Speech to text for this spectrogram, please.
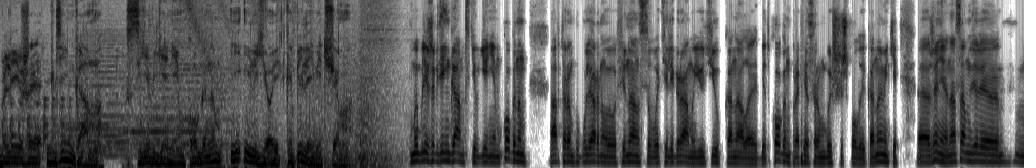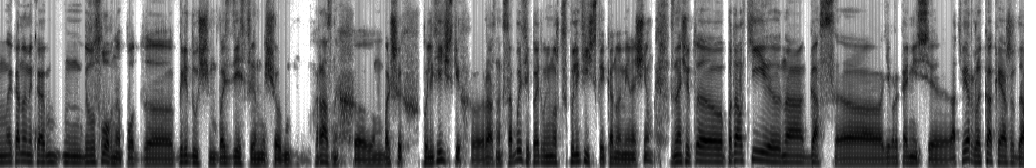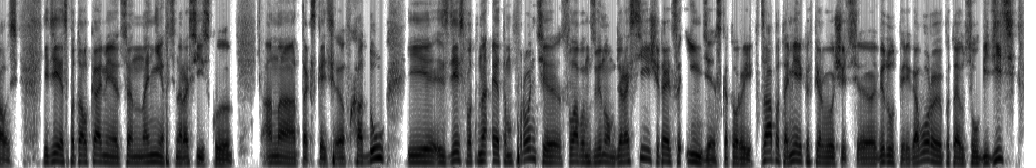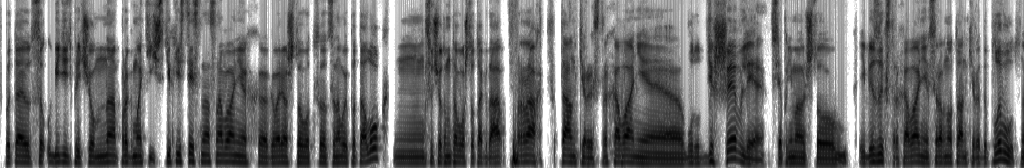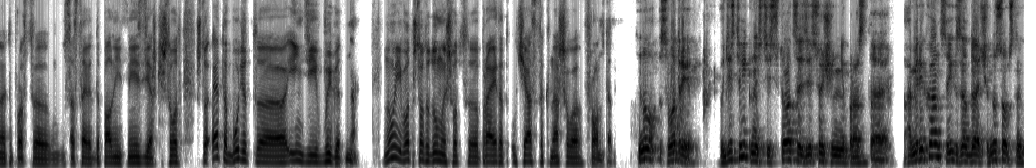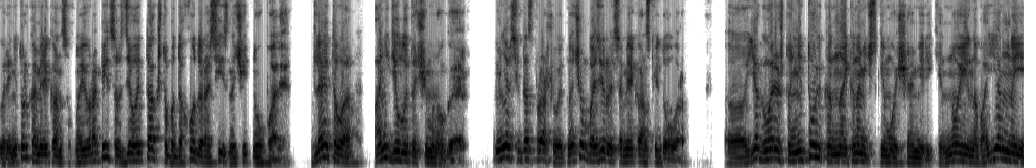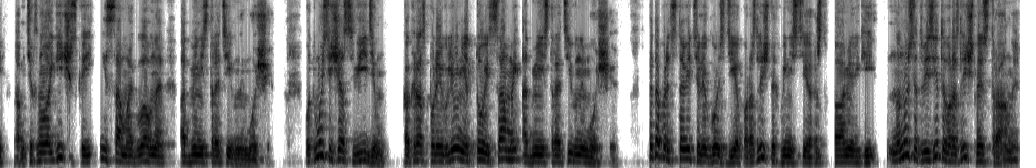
Ближе к деньгам с Евгением Коганом и Ильей Капелевичем. Мы ближе к деньгам с Евгением Коганом, автором популярного финансового телеграмма YouTube канала Биткоган, профессором Высшей школы экономики. Э, Женя, на самом деле экономика, безусловно, под э, грядущим воздействием еще разных э, больших политических разных событий, поэтому немножко с политической экономии начнем. Значит, потолки на газ Еврокомиссия отвергла, как и ожидалось. Идея с потолками цен на нефть, на российскую, она, так сказать, в ходу. И здесь вот на этом фронте слабым звеном для России считается Индия, с которой Запад, Америка в первую очередь э, ведут переговоры, пытаются убедить, пытаются убедить, причем на прагматических, естественно, основаниях. Э, говорят, что вот ценовой потолок, с учетом того, что тогда фрахт, танкеры, страхование будут дешевле, все понимают, что и без их страхования все равно танкеры доплывут, но это просто составит дополнительные издержки, что вот что это будет э, Индии выгодно. Ну и вот что ты думаешь вот э, про этот участок нашего фронта? Ну, смотри, в действительности ситуация здесь очень непростая. Американцы, их задача, ну, собственно говоря, не только американцев, но и европейцев, сделать так, чтобы доходы России значительно упали. Для этого они делают очень многое. Меня всегда спрашивают, на чем базируется американский доллар. Э, я говорю, что не только на экономической мощи Америки, но и на военной, там, технологической и, самое главное, административной мощи. Вот мы сейчас видим как раз проявление той самой административной мощи. Это представители Госдепа, различных министерств Америки наносят визиты в различные страны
